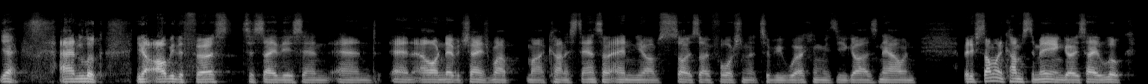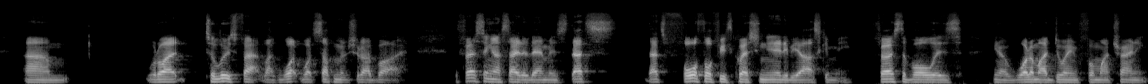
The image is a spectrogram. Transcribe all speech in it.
Yeah, and look, you know, I'll be the first to say this, and and and I'll never change my my kind of stance on it. And you know, I'm so so fortunate to be working with you guys now. And but if someone comes to me and goes, "Hey, look, um, I to lose fat? Like, what what supplement should I buy?" The first thing I say to them is, "That's that's fourth or fifth question you need to be asking me. First of all, is you know, what am I doing for my training?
